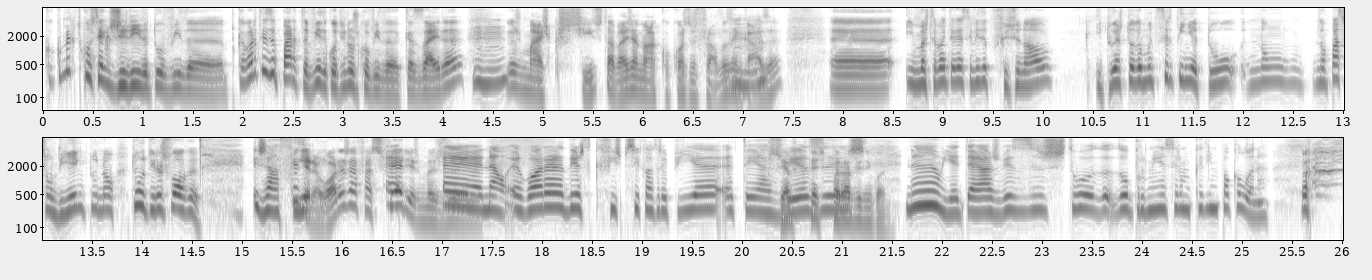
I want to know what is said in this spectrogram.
Como é que tu consegues gerir a tua vida? Porque agora tens a parte da vida, continuas com a vida caseira, uhum. os mais crescidos, está bem, já não há cocós nas fraldas uhum. em casa. Uh, e, mas também tens essa vida profissional e tu és toda muito certinha, tu não, não passa um dia em que tu não, tu não tiras folgas. Já fui. Quer dizer, agora já fazes férias, é, mas. É, uh... não, agora desde que fiz psicoterapia, até às vezes. Que tens de parar de vez em quando. Não, e até às vezes estou, dou por mim a ser um bocadinho calona.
